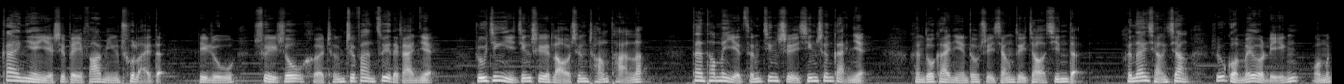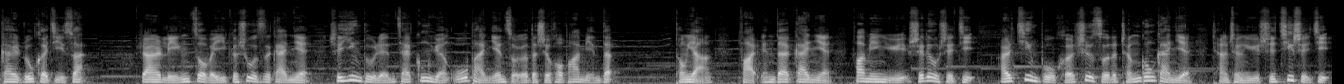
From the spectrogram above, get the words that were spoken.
概念也是被发明出来的。例如，税收和惩治犯罪的概念，如今已经是老生常谈了。但它们也曾经是新生概念。很多概念都是相对较新的。很难想象，如果没有零，我们该如何计算？然而，零作为一个数字概念，是印度人在公元五百年左右的时候发明的。同样，法人的概念发明于16世纪，而进步和世俗的成功概念产生于17世纪。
